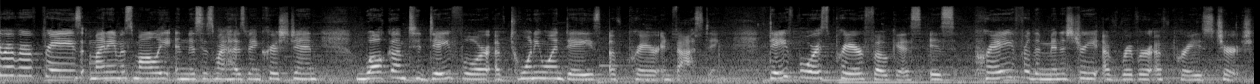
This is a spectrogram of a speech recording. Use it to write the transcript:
River of Praise, my name is Molly and this is my husband Christian. Welcome to day four of 21 days of prayer and fasting. Day four's prayer focus is pray for the ministry of River of Praise Church.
